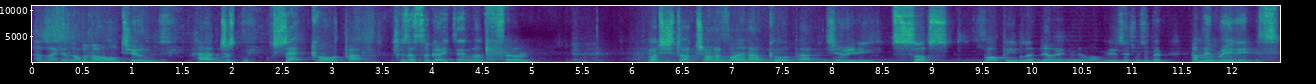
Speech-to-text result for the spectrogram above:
And like a lot of old tunes had just set chord patterns. Because that's the great thing. Once sort once you start trying to find out chord patterns, you really suss what people are doing, you know, what musicians are doing. And they really, it's,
